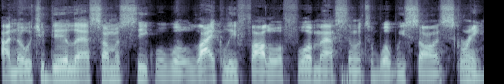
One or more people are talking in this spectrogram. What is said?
I Know What You Did Last Summer sequel will likely follow a format similar to what we saw in Scream.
